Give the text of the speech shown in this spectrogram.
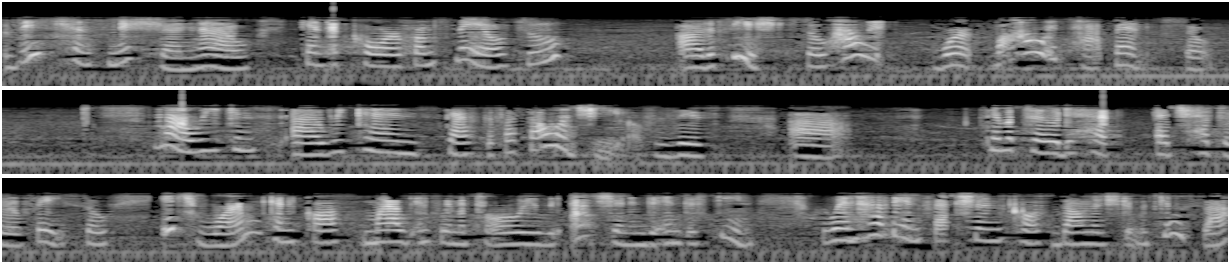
This transmission now can occur from snail to uh, the fish. So how it works, how it happens. So now we can uh, we can discuss the pathology of this uh, trematode H heterophyes. So each worm can cause mild inflammatory reaction in the intestine. When heavy infection causes damage to mucosa,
